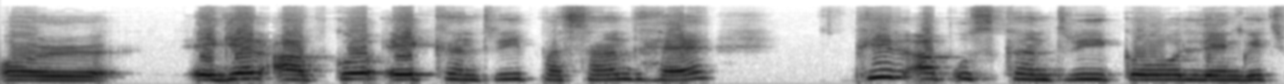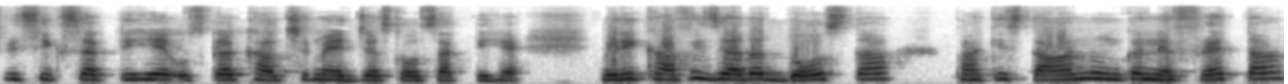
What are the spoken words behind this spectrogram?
और अगर आपको एक कंट्री पसंद है फिर आप उस कंट्री को लैंग्वेज भी सीख सकती है, उसका कल्चर में एडजस्ट हो सकती है। मेरी काफ़ी ज़्यादा दोस्त था, पाकिस्तान में उनका नफरत था,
